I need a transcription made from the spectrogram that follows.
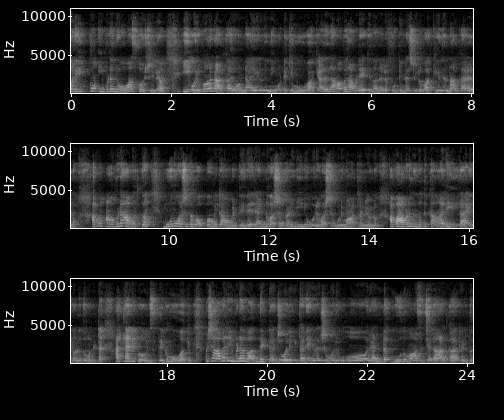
ഒരു ഇപ്പോൾ ഇവിടെ നോവാസ് കോഷ്യയിൽ ഈ ഒരുപാട് ആൾക്കാർ ഉണ്ടായതിൽ നിന്ന് ഇങ്ങോട്ടേക്ക് മൂവ് ആക്കി. അതായത് അവർ അവിടെയൊക്കെ എന്ന് പറഞ്ഞാൽ ഫുഡ് ഇൻഡസ്ട്രിയിൽ വർക്ക് ചെയ്തിരുന്ന ആൾക്കാരായിരുന്നു. അപ്പം അവിടെ അവർക്ക് മൂന്ന് വർഷത്തെ വർക്ക് പെർമിറ്റ് ആകുമ്പോഴത്തേന് രണ്ട് വർഷം കഴിഞ്ഞ് ഇനി ഒരു വർഷം കൂടി മാത്രമേ ഉള്ളൂ. അപ്പോൾ അവിടെ നിന്നിട്ട് കാര്യമില്ല എന്നുള്ളത് കൊണ്ടിട്ട് അറ്റ്ലാന്റിക് പ്രൊവിൻസിലേക്ക് മൂവ് ആക്കും. പക്ഷേ അവർ ഇവിടെ വന്നിട്ട് ജോലി കിട്ടാൻ ഏകദേശം ഒരു രണ്ട് മൂന്ന് മാസം ചില ആൾക്കാർക്ക് എടുത്തു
